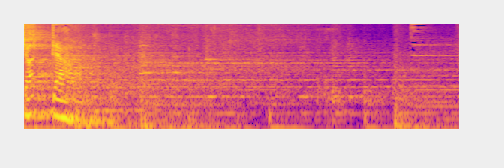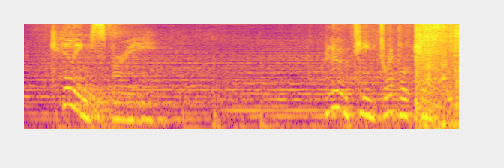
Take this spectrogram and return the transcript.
Shut down. Killing spree. Blue team triple kill.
